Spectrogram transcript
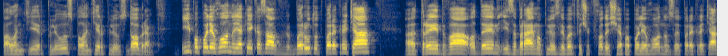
Палантір плюс, палантір плюс. Добре. І по полігону, як я і казав, беру тут перекриття. 3, 2, 1 і забираємо плюс любих точок входу ще по полігону з перекриттям.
